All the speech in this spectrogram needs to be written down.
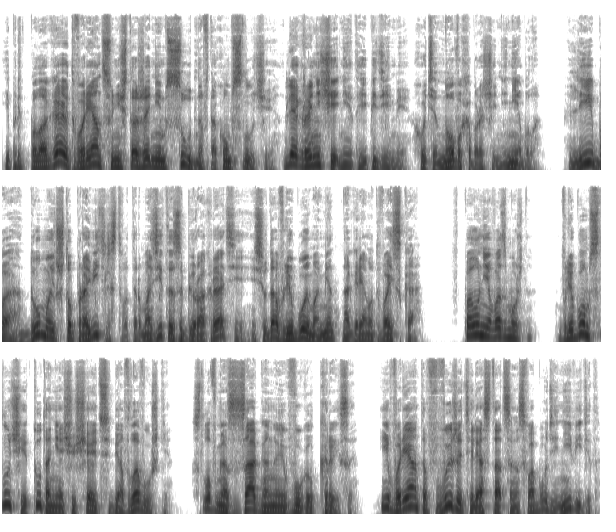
И предполагают вариант с уничтожением судна в таком случае, для ограничения этой эпидемии, хоть и новых обращений не было. Либо думают, что правительство тормозит из-за бюрократии, и сюда в любой момент нагрянут войска. Вполне возможно. В любом случае, тут они ощущают себя в ловушке, словно загнанные в угол крысы. И вариантов выжить или остаться на свободе не видит.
